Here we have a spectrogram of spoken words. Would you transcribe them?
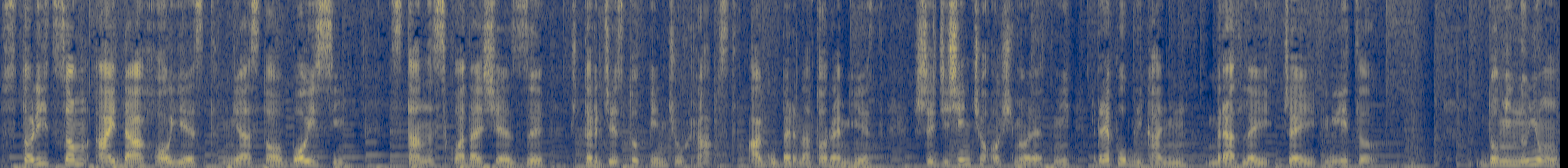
Stolicą Idaho jest miasto Boise. Stan składa się z 45 hrabstw, a gubernatorem jest 68-letni republikanin Bradley J. Little. Dominują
